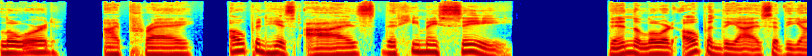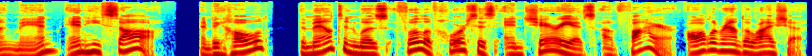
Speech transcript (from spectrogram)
Lord, I pray, open his eyes that he may see. Then the Lord opened the eyes of the young man, and he saw. And behold, the mountain was full of horses and chariots of fire all around Elisha.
